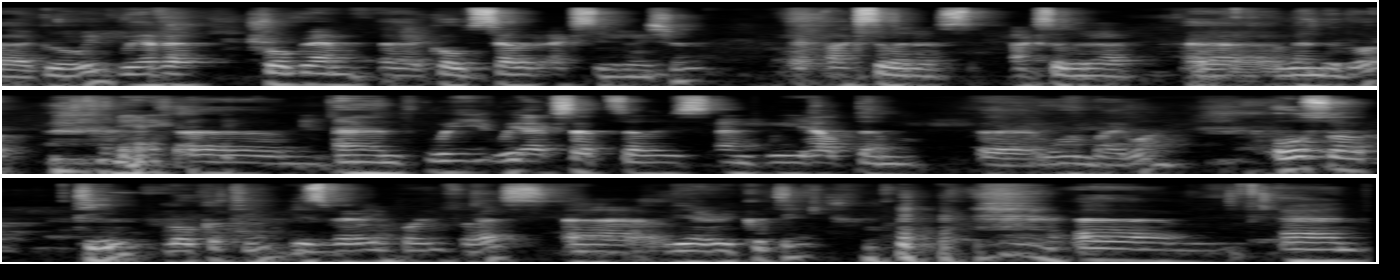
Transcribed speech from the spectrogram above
uh, growing. We have a program uh, called Seller Acceleration, Accelera, Accelera uh, Vendedor. um, and we, we accept sellers and we help them uh, one by one. Also, team, local team, is very important for us. Uh, we are recruiting, um, and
